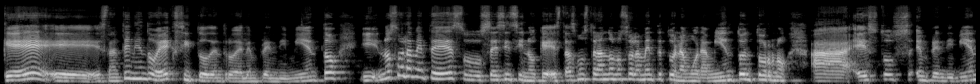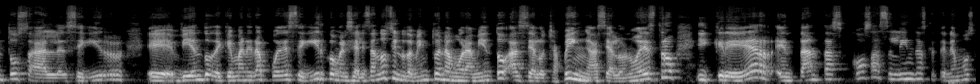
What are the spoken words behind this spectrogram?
que eh, están teniendo éxito dentro del emprendimiento. Y no solamente eso, Ceci, sino que estás mostrando no solamente tu enamoramiento en torno a estos emprendimientos, al seguir eh, viendo de qué manera puedes seguir comercializando, sino también tu enamoramiento hacia lo chapín, hacia lo nuestro y creer en tantas cosas lindas que tenemos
